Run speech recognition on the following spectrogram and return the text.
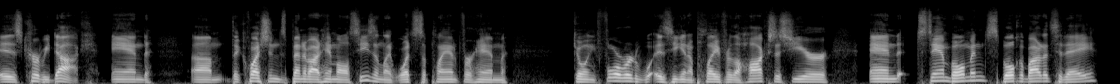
is Kirby Dach, and um, the question's been about him all season. Like, what's the plan for him going forward? Is he going to play for the Hawks this year? And Stan Bowman spoke about it today,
